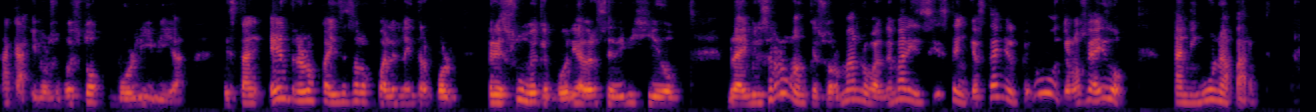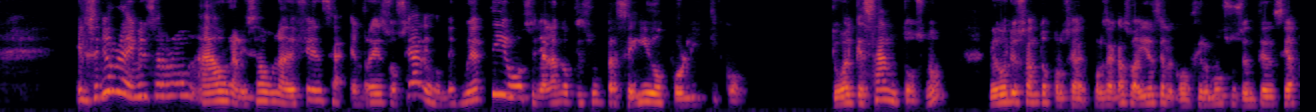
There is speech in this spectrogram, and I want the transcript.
acá, y por supuesto Bolivia, están entre los países a los cuales la Interpol presume que podría haberse dirigido Vladimir Cerrón, aunque su hermano Valdemar insiste en que está en el Perú y que no se ha ido a ninguna parte. El señor Vladimir Cerrón ha organizado una defensa en redes sociales donde es muy activo, señalando que es un perseguido político, igual que Santos, ¿no? Gregorio Santos, por si, por si acaso, ayer se le confirmó su sentencia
